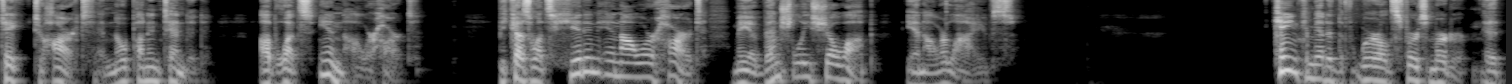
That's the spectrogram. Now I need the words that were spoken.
take to heart, and no pun intended, of what's in our heart. Because what's hidden in our heart may eventually show up in our lives. Cain committed the world's first murder. It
